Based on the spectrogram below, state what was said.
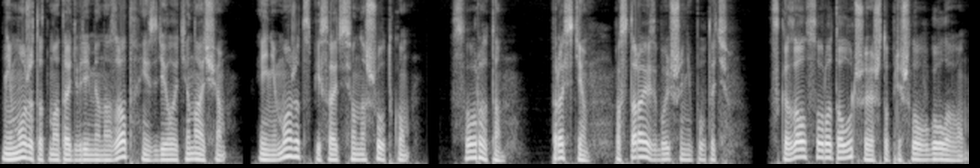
Не может отмотать время назад и сделать иначе. И не может списать все на шутку. Сорота. Прости, постараюсь больше не путать. Сказал Сорота лучшее, что пришло в голову.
